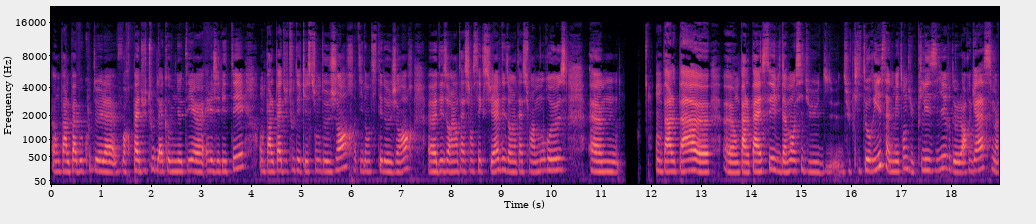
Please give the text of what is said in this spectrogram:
on parle pas beaucoup de la, voire pas du tout de la communauté LGBT. On parle pas du tout des questions de genre, d'identité de genre, des orientations sexuelles, des orientations amoureuses. On parle pas, on parle pas assez évidemment aussi du, du, clitoris, admettons du plaisir, de l'orgasme.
